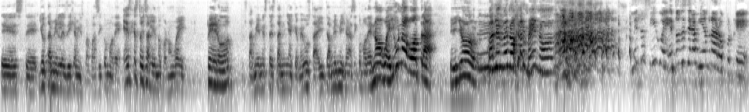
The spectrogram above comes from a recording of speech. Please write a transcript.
este, yo también les dije a mis papás así como de, es que estoy saliendo con un güey, pero pues, también está esta niña que me gusta. Y también me dijeron así como de, no, güey, una u otra. Y yo, ¿cuál les va a enojar menos? Neta sí, güey. Entonces era bien raro porque,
